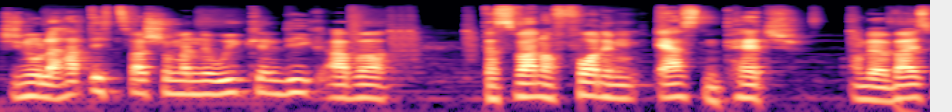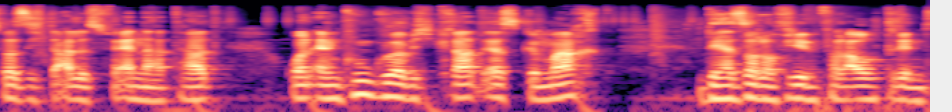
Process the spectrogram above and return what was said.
Ginola hatte ich zwar schon mal eine Weekend League, aber das war noch vor dem ersten Patch. Und wer weiß, was sich da alles verändert hat. Und Nkunku habe ich gerade erst gemacht der soll auf jeden Fall auch drin,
